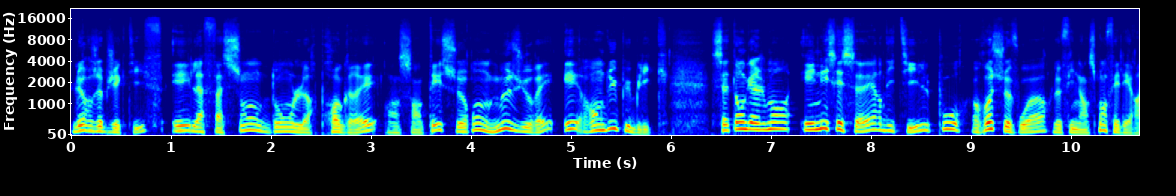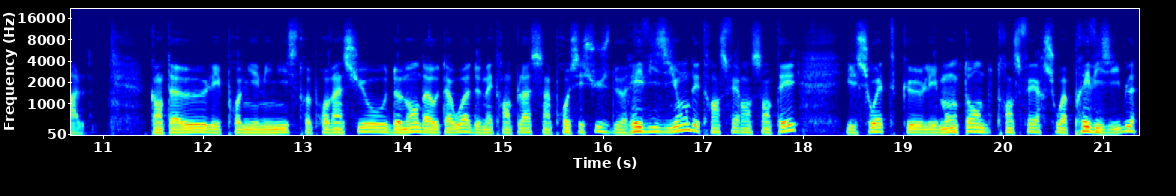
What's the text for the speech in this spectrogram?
leurs objectifs et la façon dont leurs progrès en santé seront mesurés et rendus publics. Cet engagement est nécessaire, dit-il, pour recevoir le financement fédéral. Quant à eux, les premiers ministres provinciaux demandent à Ottawa de mettre en place un processus de révision des transferts en santé. Ils souhaitent que les montants de transferts soient prévisibles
